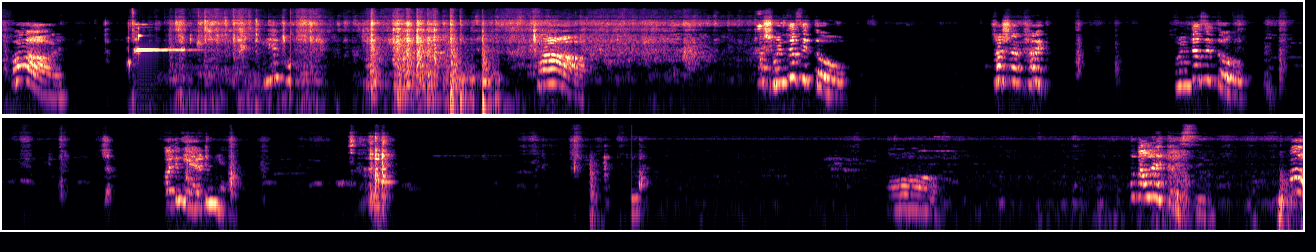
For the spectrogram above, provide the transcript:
হয় শুনতেছি তো? শুনতেছি তো? ওটি নিয়ে ও কোথায় কইছি ও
